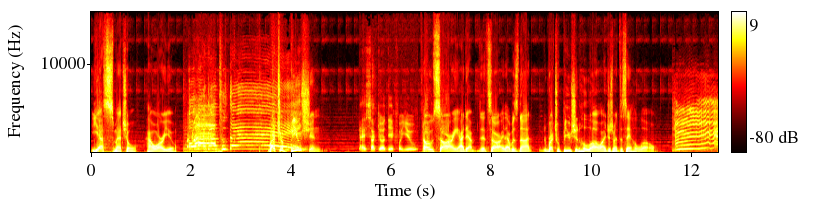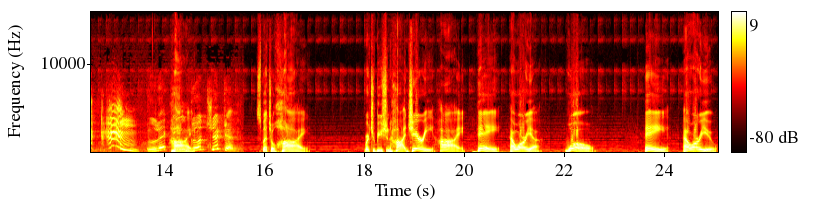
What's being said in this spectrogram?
Yes, Smetchel, how are you? Oh my god, today! Retribution I suck your dick for you. Oh, sorry. I did. Sorry, that was not retribution. Hello. I just meant to say hello. Mm-hmm. Licking Hi. good chicken. Special hi. Retribution hi. Jerry hi. Hey, how are ya? Whoa. Hey, how are you?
